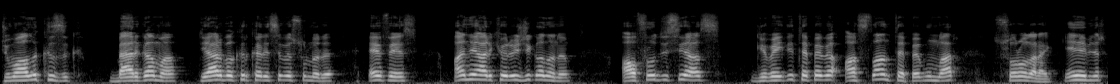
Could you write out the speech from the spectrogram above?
Cumalı Kızık, Bergama, Diyarbakır Kalesi ve Surları, Efes, Ani Arkeolojik Alanı, Afrodisiyas, Göbekli Tepe ve Aslan Tepe bunlar soru olarak gelebilir.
